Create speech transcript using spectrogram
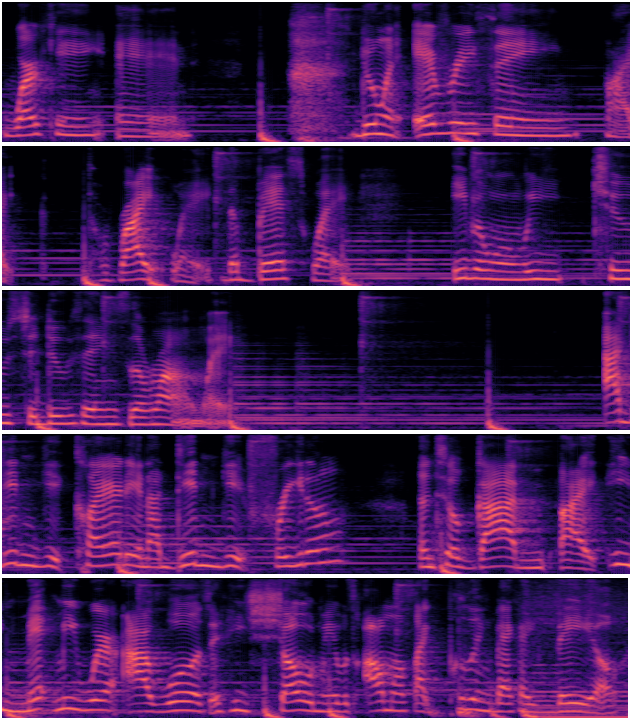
working and doing everything like the right way, the best way, even when we choose to do things the wrong way. I didn't get clarity and I didn't get freedom until God like he met me where I was and he showed me it was almost like pulling back a veil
